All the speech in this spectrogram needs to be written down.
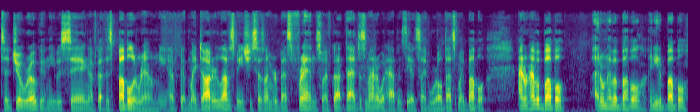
to joe rogan. He was saying i've got this bubble around me. I've got my daughter loves me. She says i'm her best friend. So i've got that. Doesn't matter what happens in the outside world. That's my bubble. I don't have a bubble. I don't have a bubble. I need a bubble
